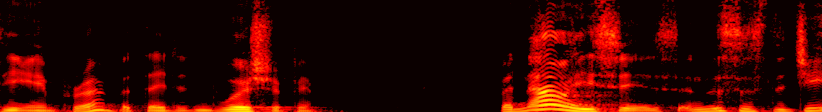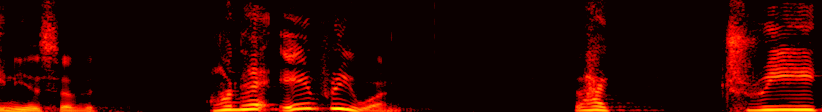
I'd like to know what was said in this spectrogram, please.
the emperor, but they didn't worship him. But now he says, and this is the genius of it honor everyone. Like, treat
